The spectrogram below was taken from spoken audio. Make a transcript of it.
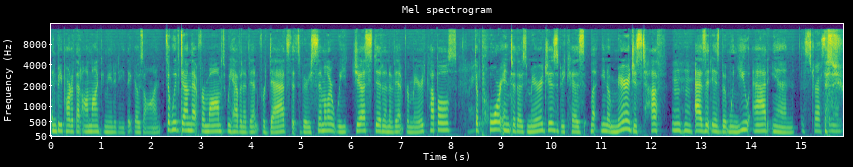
and be part of that online community that goes on. So we've done that for moms. We have an event for dads that's very similar. We just did an event for married couples to pour into those marriages because you know marriage is tough Mm-hmm. as it is, but when you add in the stress and the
